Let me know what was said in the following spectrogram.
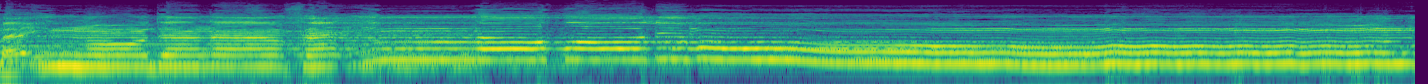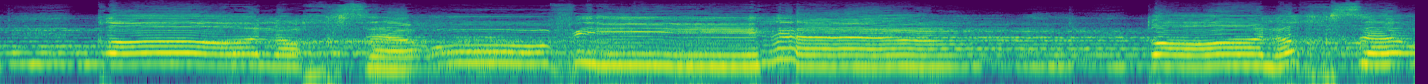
فإن عدنا فإنا ظالمون. قال اخسئوا فيها. قال اخسئوا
